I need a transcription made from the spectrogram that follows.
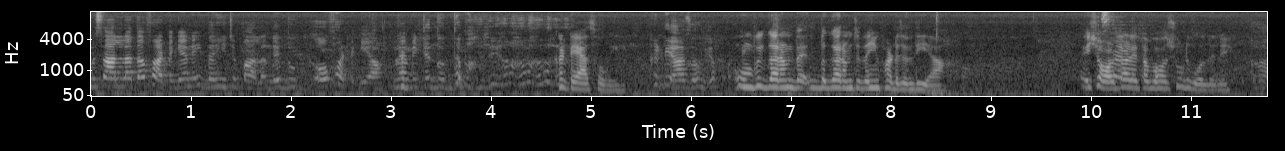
ਮਸਾਲਾ ਤਾਂ ਫਟ ਗਿਆ ਨਹੀਂ ਦਹੀਂ ਚ ਪਾ ਲੈਂਦੇ। ਦੁੱਧ ਉਹ ਫਟ ਗਿਆ। ਮੈਂ ਵਿੱਚ ਦੁੱਧ ਪਾ ਲਿਆ। ਖਟਿਆਸ ਹੋ ਗਈ। ਖਟਿਆਸ ਹੋ ਗਿਆ। ਉਹ ਵੀ ਗਰਮ ਦ- ਗਰਮ ਚ ਦਹੀਂ ਫਟ ਜਾਂਦੀ ਆ। ਇਹ ਸ਼ਾਰਟ ਵਾਲੇ ਤਾਂ ਬਹੁਤ ਝੂਠ ਬੋਲਦੇ ਨੇ ਹਾਂ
